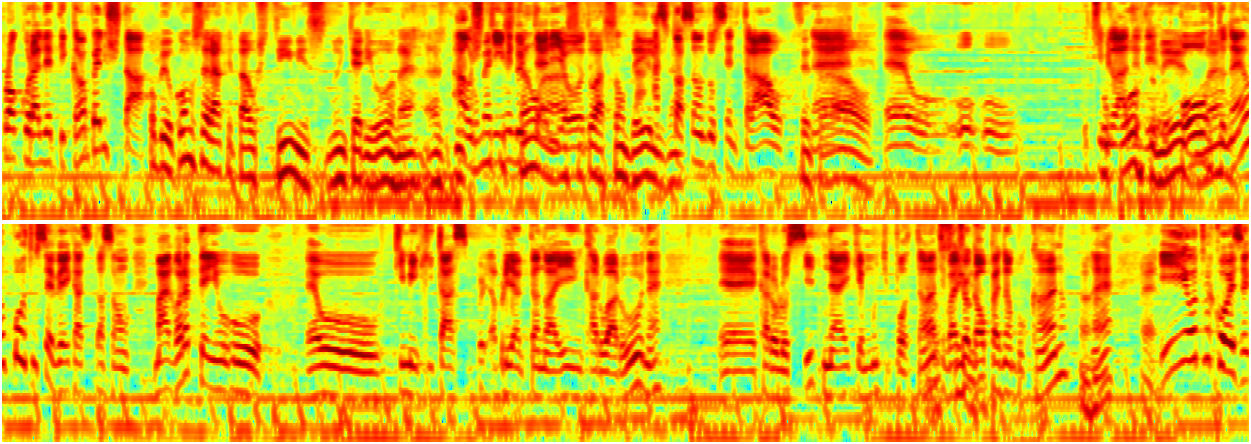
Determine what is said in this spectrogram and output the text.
procurar ele dentro de campo, ele está. Ô Bill, como será que tá os times do interior, né? As- Ah, os é times do interior. a situação né? deles, A situação do Central. Central. Né? É o. o, o o time O lá Porto de, de mesmo, Porto, né? né? O Porto você vê que a situação. Mas agora tem o. o- é o time que está brilhantando aí em Caruaru, né? É, Caruaru City, né? Que é muito importante. É vai jogar o Pernambucano, Aham, né? é. E outra coisa,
